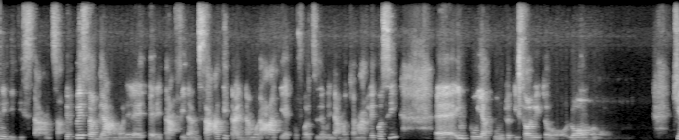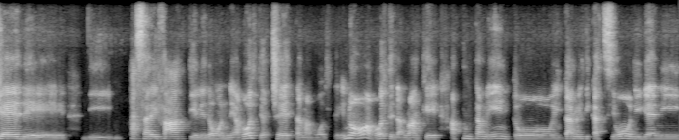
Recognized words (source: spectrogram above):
di distanza. Per questo abbiamo le lettere tra fidanzati, tra innamorati, ecco forse le vogliamo chiamarle così, eh, in cui appunto di solito l'uomo chiede di passare ai fatti e le donne a volte accettano, a volte no, a volte danno anche appuntamento, danno indicazioni, vieni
